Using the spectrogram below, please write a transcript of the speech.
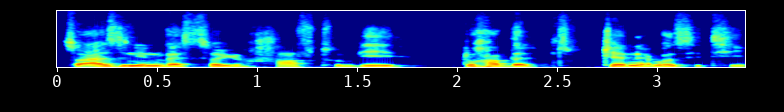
So as an investor, you have to be to have that generosity.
